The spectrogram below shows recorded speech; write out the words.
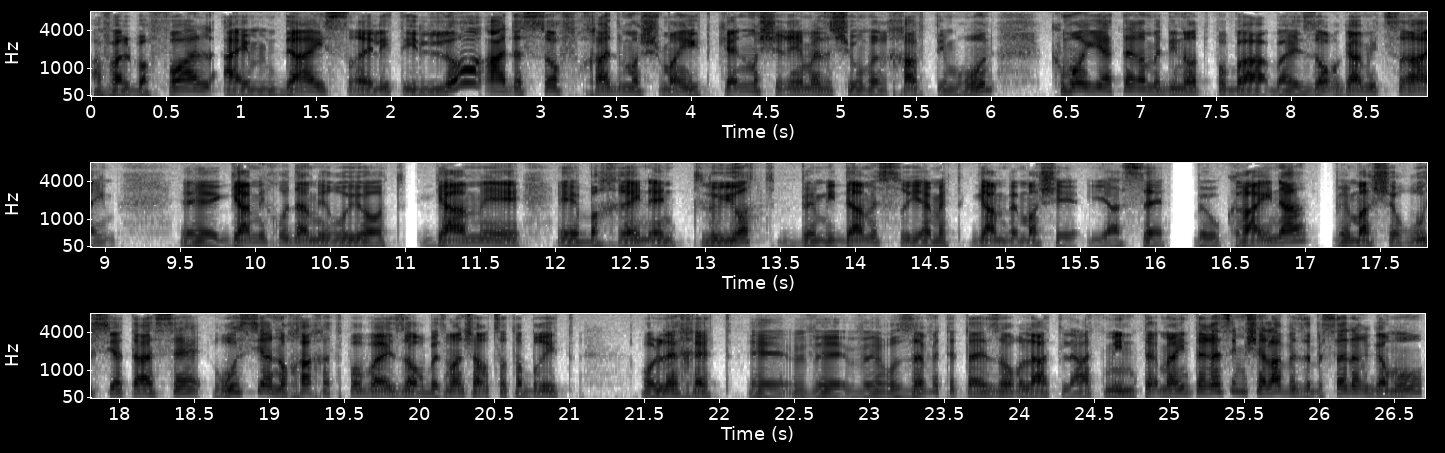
אבל בפועל העמדה הישראלית היא לא עד הסוף חד משמעית, כן משאירים איזשהו מרחב תמרון, כמו יתר המדינות פה באזור, גם מצרים. אה, גם איחוד האמירויות, גם אה, אה, בחריין, הן תלויות במידה מסוימת גם במה שיעשה באוקראינה, במה שרוסיה תעשה. רוסיה נוכחת פה באזור, בזמן שארצות הברית הולכת ו- ועוזבת את האזור לאט לאט מאינט- מהאינטרסים שלה, וזה בסדר גמור,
